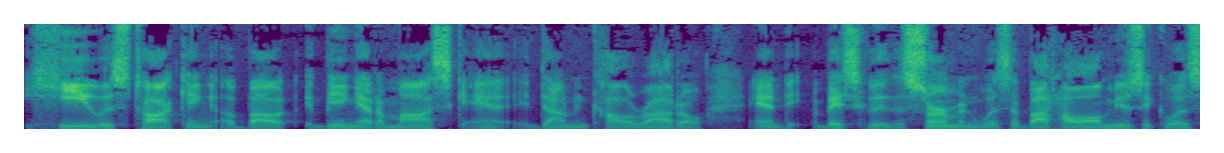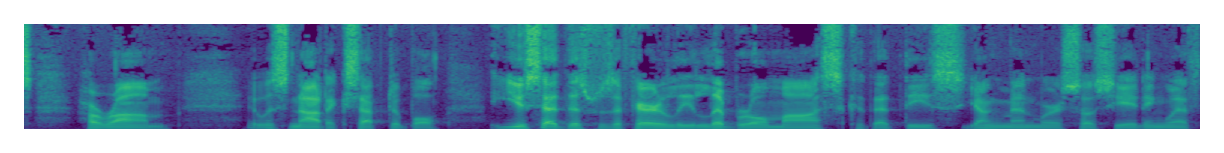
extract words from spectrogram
he was talking about being at a mosque eh, down in Colorado, and basically the sermon was about how all music was haram. It was not acceptable. You said this was a fairly liberal mosque that these young men were associating with.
